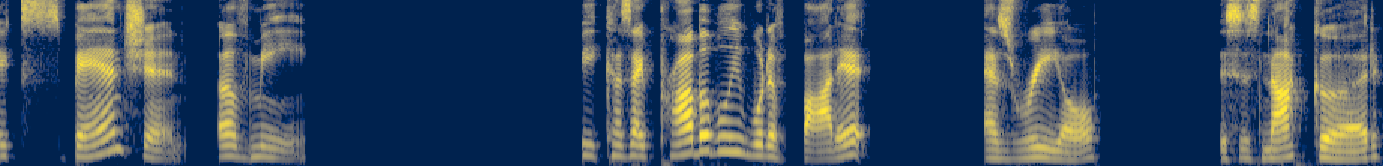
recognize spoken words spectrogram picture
expansion of me because I probably would have bought it as real. This is not good.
